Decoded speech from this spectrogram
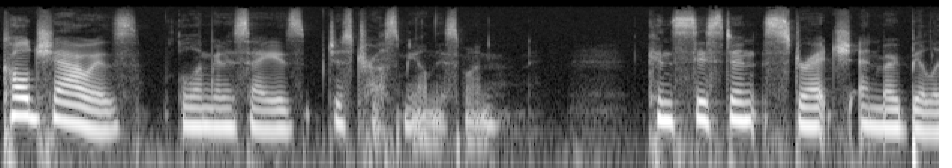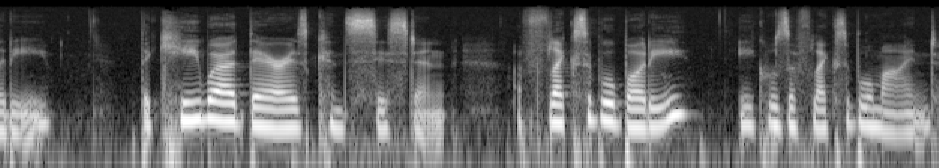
Cold showers. All I'm going to say is just trust me on this one. Consistent stretch and mobility. The key word there is consistent. A flexible body equals a flexible mind.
